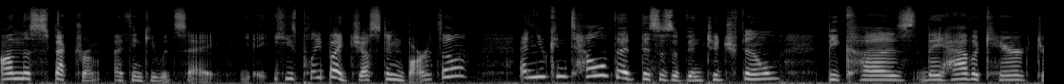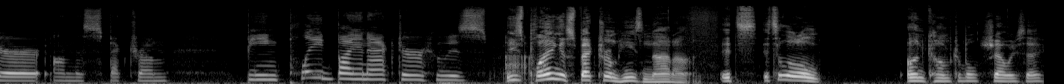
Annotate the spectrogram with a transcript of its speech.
on the spectrum, I think you would say. He's played by Justin Bartha, and you can tell that this is a vintage film because they have a character on the spectrum being played by an actor who is He's playing a spectrum he's not on. It's it's a little uncomfortable, shall we say?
